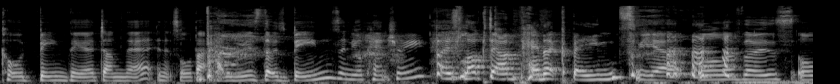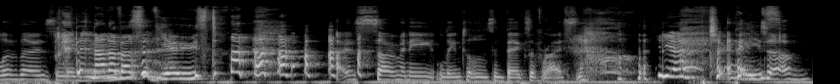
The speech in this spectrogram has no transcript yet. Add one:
called Been There, Done That, and it's all about how to use those beans in your pantry. Those lockdown panic beans. Yeah, all of those, all of those legumes. that none of us have used. I have so many lentils and bags of rice now. yeah, chickpeas. and, um,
